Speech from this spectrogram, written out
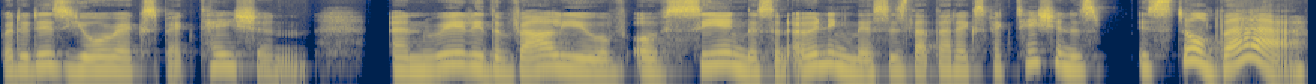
but it is your expectation. And really, the value of, of seeing this and owning this is that that expectation is, is still there.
